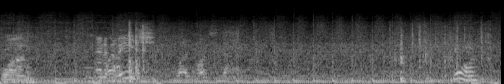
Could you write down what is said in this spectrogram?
One. And a fish. One monster. Go on.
